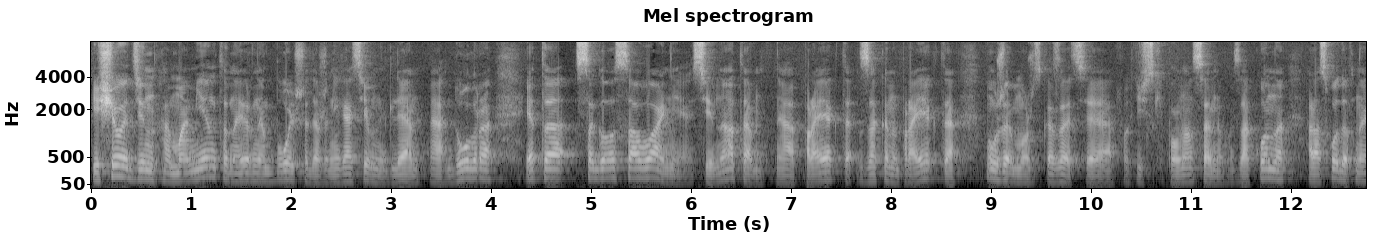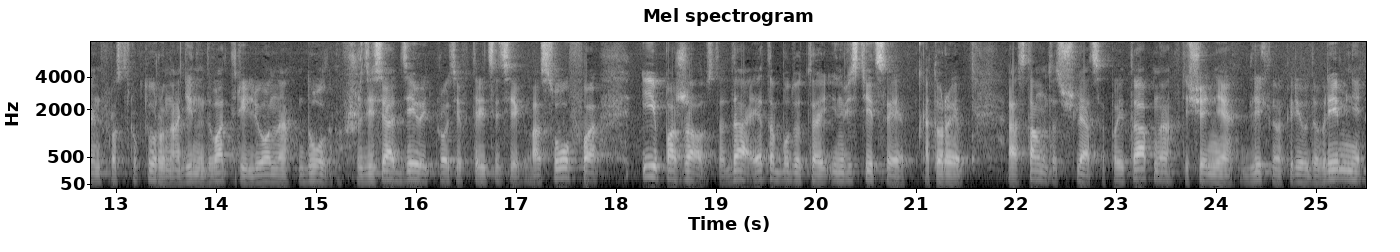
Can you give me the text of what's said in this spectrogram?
Еще один момент, наверное, больше даже негативный для доллара, это согласование Сената проекта, законопроекта, ну, уже, можно сказать, фактически полноценного закона расходов на инфраструктуру на 1,2 триллиона долларов. 69 против 30 голосов. И, пожалуйста, да, это будут инвестиции, которые э, станут осуществляться поэтапно в течение длительного периода времени,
